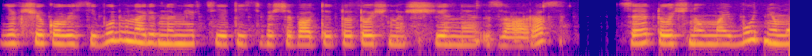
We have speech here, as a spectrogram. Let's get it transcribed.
Якщо колись і буду на рівномірці якісь вишивати, то точно ще не зараз. Це точно в майбутньому.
